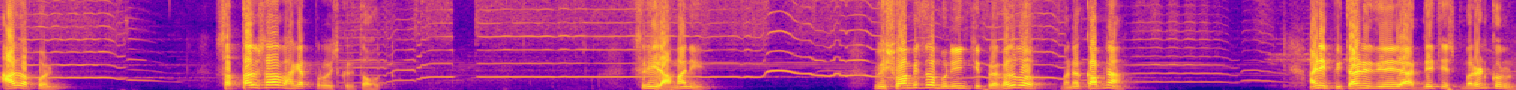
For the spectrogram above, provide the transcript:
आज आपण सत्ताविसाव्या भागात प्रवेश करीत आहोत. श्रीरामाने विश्वामित्र मुनींची प्रगल्भ मनकामना आणि पिताने दिलेल्या आज्ञेचे स्मरण करून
